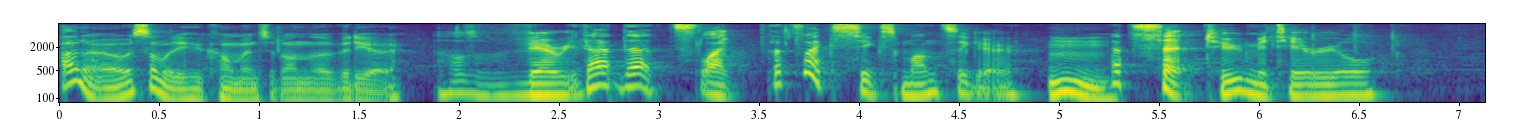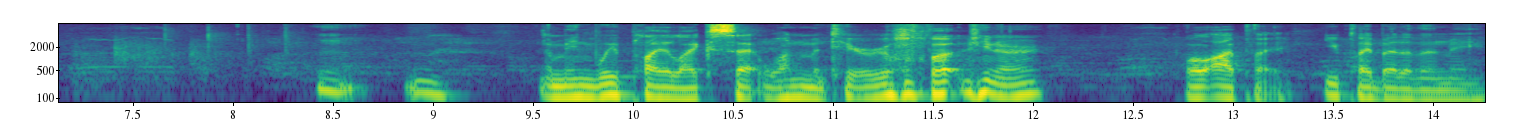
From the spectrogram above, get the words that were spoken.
I don't know. It was somebody who commented on the video. that was very that that's like that's like six months ago. Mm. That's set two material. I mean, we play like set one material, but you know, well, I play. You play better than me.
